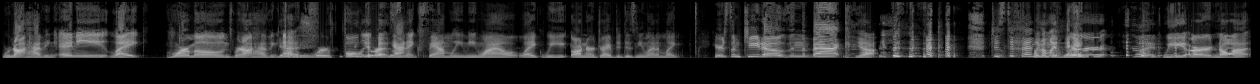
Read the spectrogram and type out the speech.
we're not having any like hormones. We're not having any. Yes. We're fully Yes. organic family. Meanwhile, like we on our drive to Disneyland, I'm like, here's some Cheetos in the back. Yeah. Just depends Like on I'm the like day. we're Good. we are not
